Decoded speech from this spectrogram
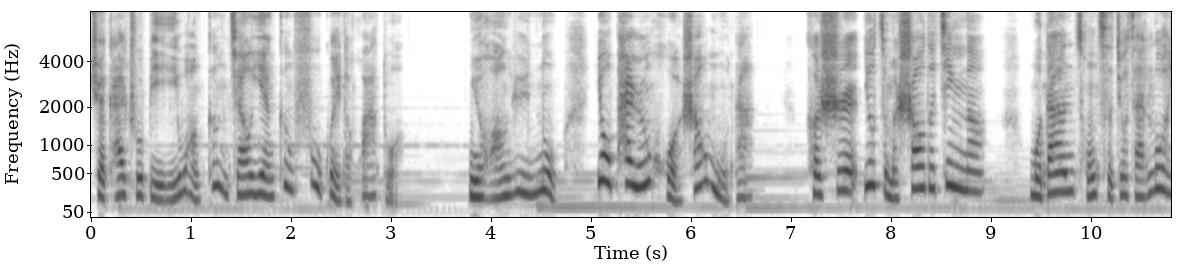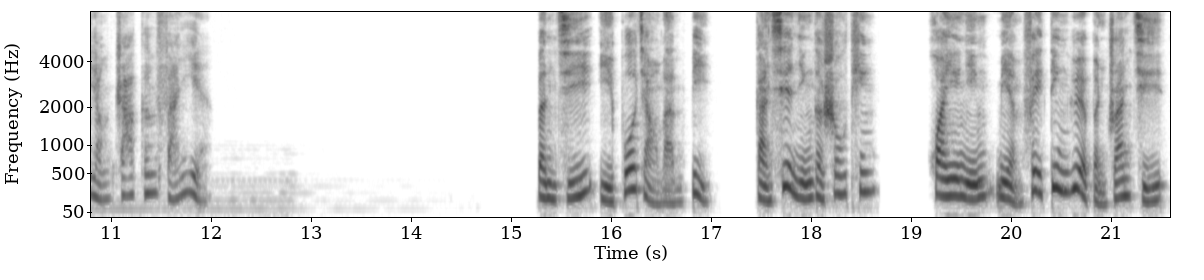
却开出比以往更娇艳、更富贵的花朵，女皇愈怒，又派人火烧牡丹，可是又怎么烧得尽呢？牡丹从此就在洛阳扎根繁衍。本集已播讲完毕，感谢您的收听，欢迎您免费订阅本专辑。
